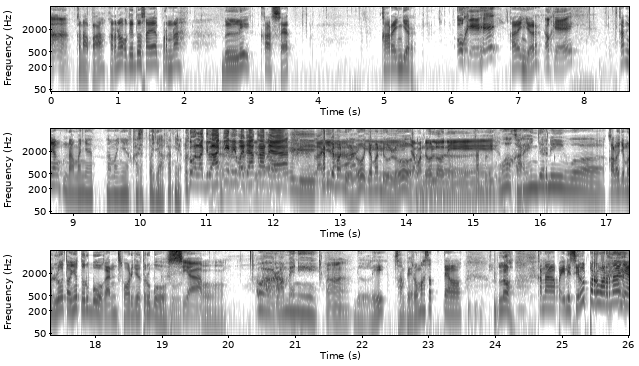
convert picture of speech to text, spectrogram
Ah. Kenapa? Karena waktu itu saya pernah beli kaset Car Ranger. Oke. Car Ranger Oke. kan yang namanya namanya kaset bajakan ya. Lagi-lagi nih bajakan ya. Lagi. Kan zaman dulu, zaman dulu. Zaman dulu nih. Kan beli, wah Car Ranger nih, wah. Kalau zaman dulu taunya turbo kan, Ranger turbo. Siap. Oh. Wah rame nih. Heeh. Beli sampai rumah setel. Loh, kenapa ini silver warnanya?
